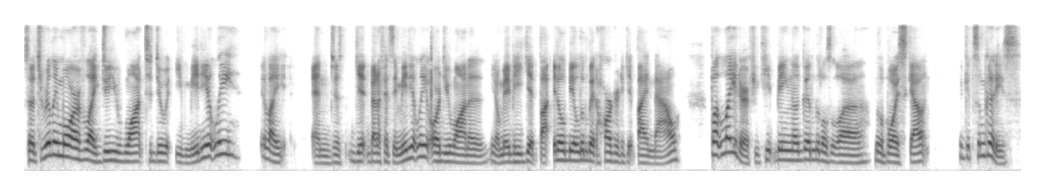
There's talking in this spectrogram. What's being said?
So it's really more of like, do you want to do it immediately, like, and just get benefits immediately, or do you want to, you know, maybe get by? It'll be a little bit harder to get by now, but later, if you keep being a good little uh, little boy scout, you get some goodies.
